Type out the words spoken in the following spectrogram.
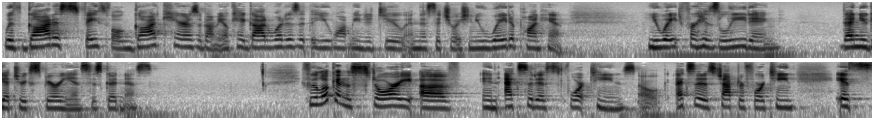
with God is faithful, God cares about me. Okay, God, what is it that you want me to do in this situation? You wait upon Him, you wait for His leading, then you get to experience His goodness. If we look in the story of in Exodus 14, so Exodus chapter 14, it's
